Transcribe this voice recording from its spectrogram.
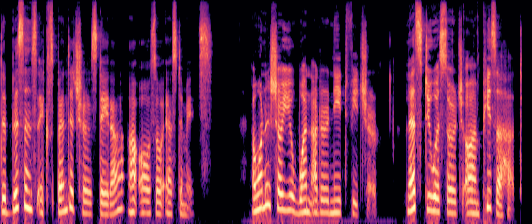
The business expenditures data are also estimates. I want to show you one other neat feature. Let's do a search on Pizza Hut.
